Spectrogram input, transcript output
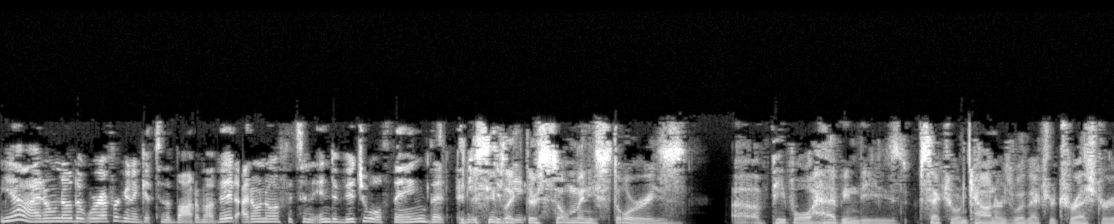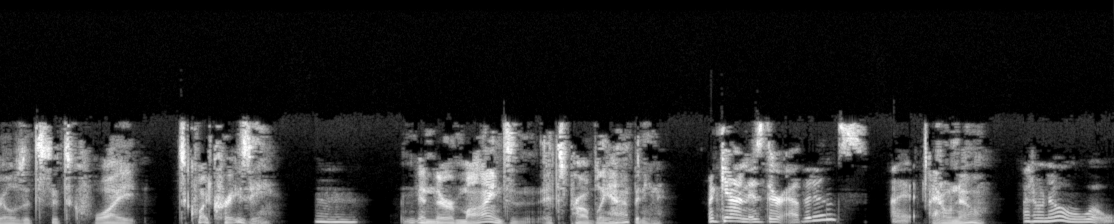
Yeah, I don't know that we're ever going to get to the bottom of it. I don't know if it's an individual thing that It needs just seems to like there's so many stories uh, of people having these sexual encounters with extraterrestrials. It's it's quite it's quite crazy. Mhm. In their minds, it's probably happening. Again, is there evidence? I I don't know. I don't know. What,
